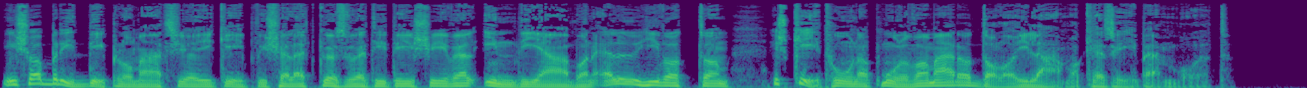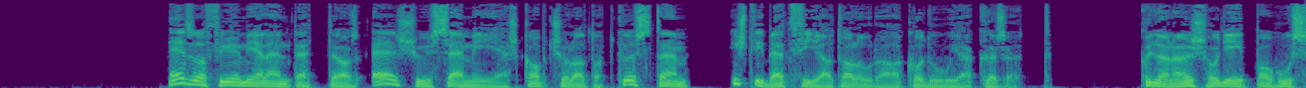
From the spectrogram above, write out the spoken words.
és a brit diplomáciai képviselet közvetítésével Indiában előhívattam, és két hónap múlva már a dalai láma kezében volt. Ez a film jelentette az első személyes kapcsolatot köztem és Tibet fiatal uralkodója között. Különös, hogy épp a 20.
